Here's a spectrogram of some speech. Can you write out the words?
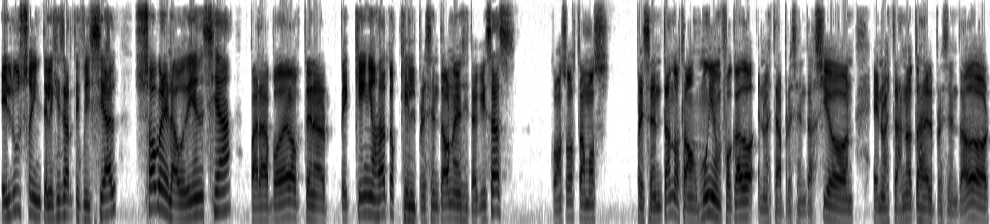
el uso de inteligencia artificial sobre la audiencia para poder obtener pequeños datos que el presentador necesita. Quizás cuando nosotros estamos presentando estamos muy enfocados en nuestra presentación, en nuestras notas del presentador.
